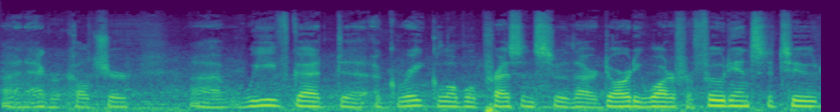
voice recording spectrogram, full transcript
in agriculture uh, we've got uh, a great global presence with our Daugherty Water for Food Institute.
